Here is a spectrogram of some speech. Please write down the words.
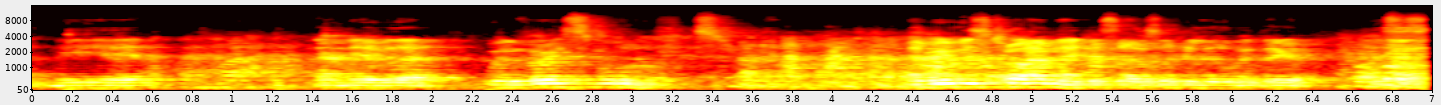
and me here, and me over there. We're very small office, and we always try and make ourselves look a little bit bigger. This is,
